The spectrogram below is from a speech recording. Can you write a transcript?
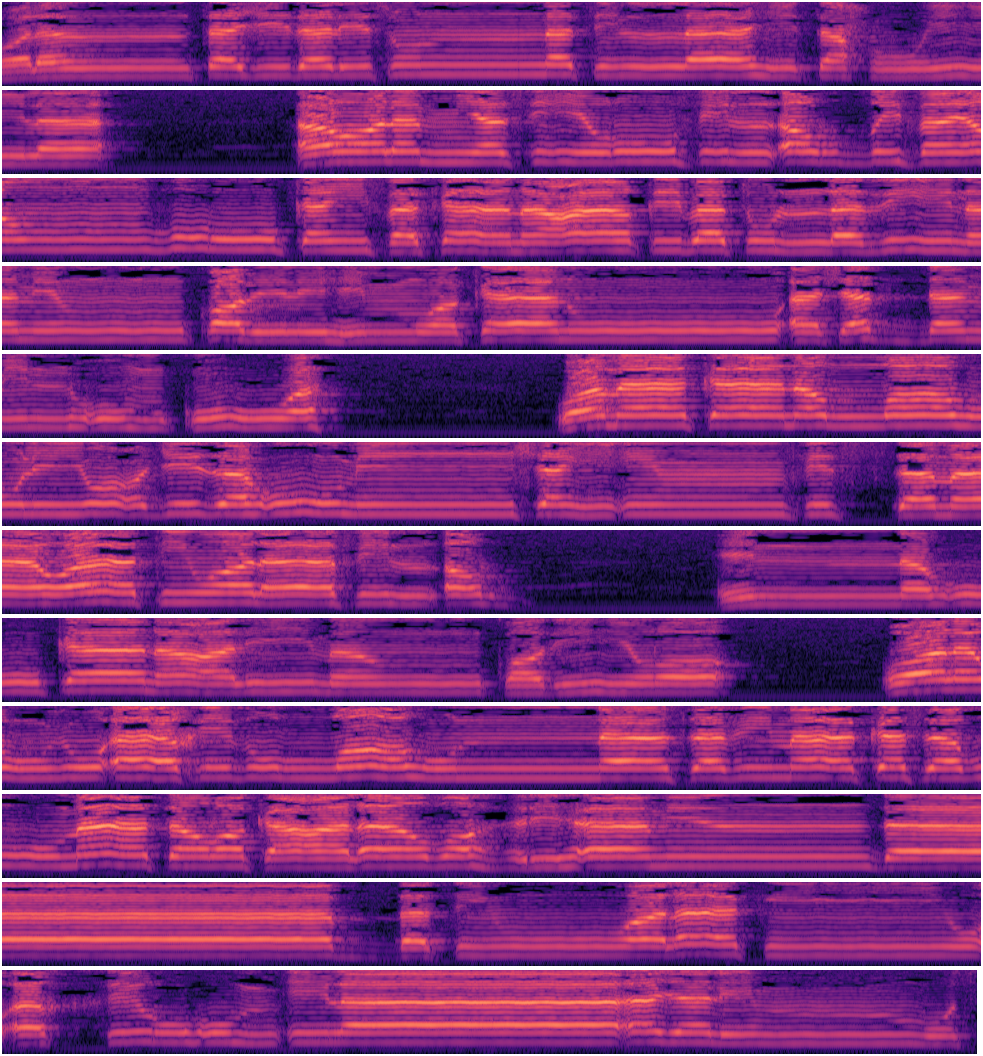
ولن تجد لسنة الله تحويلا. أولم يسيروا في الأرض فينظروا كيف كان عاقبة الذين من قبلهم وكانوا أشد منهم قوة وما كان الله ليعجزه من شيء في السماوات ولا في الأرض إنه كان عليما قديرا ولو يؤاخذ الله الناس بما كسبوا ما ترك على ظهرها من دابة ولكن يؤخرهم إلى أجل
